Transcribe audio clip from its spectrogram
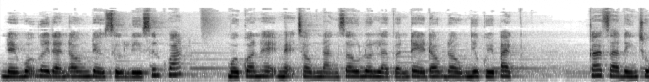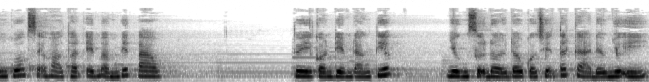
Nếu mỗi người đàn ông đều xử lý dứt khoát, mối quan hệ mẹ chồng nàng dâu luôn là vấn đề đau đầu như Quý Bạch. Các gia đình Trung Quốc sẽ hòa thuận êm ấm biết bao. Tuy còn điểm đáng tiếc, nhưng sự đời đâu có chuyện tất cả đều như ý.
